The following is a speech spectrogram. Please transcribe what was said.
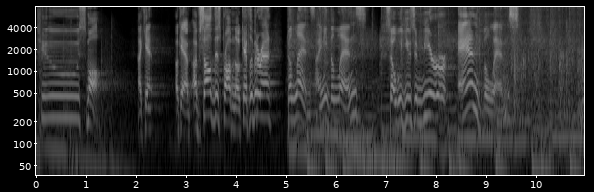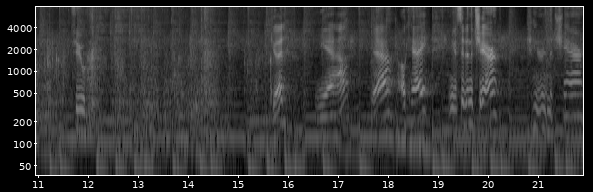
too small. I can't. Okay, I've, I've solved this problem though. Okay, flip it around. The lens. I need the lens. So we'll use a mirror and the lens to. Good. Yeah. Yeah. Okay. I'm gonna sit in the chair. You're in the chair.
